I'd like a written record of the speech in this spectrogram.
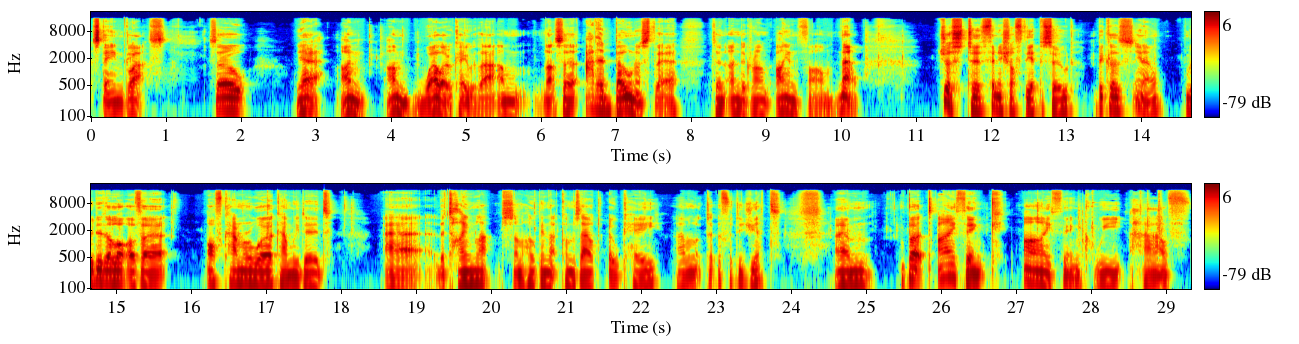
stained glass. So yeah, I'm I'm well okay with that. I'm that's a added bonus there to an underground iron farm. Now, just to finish off the episode, because, you know, we did a lot of uh, off camera work and we did uh, the time lapse. I'm hoping that comes out okay. I haven't looked at the footage yet. Um, but I think, I think we have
